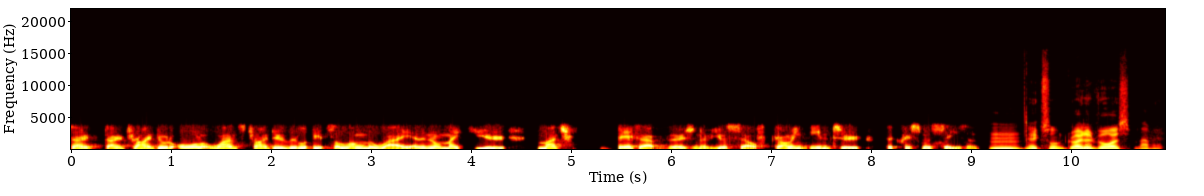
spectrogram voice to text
don't don't try and do it all at once. Try and do little bits along the way, and it'll make you much better version of yourself going into the Christmas season. Mm, excellent, great advice. Love it.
